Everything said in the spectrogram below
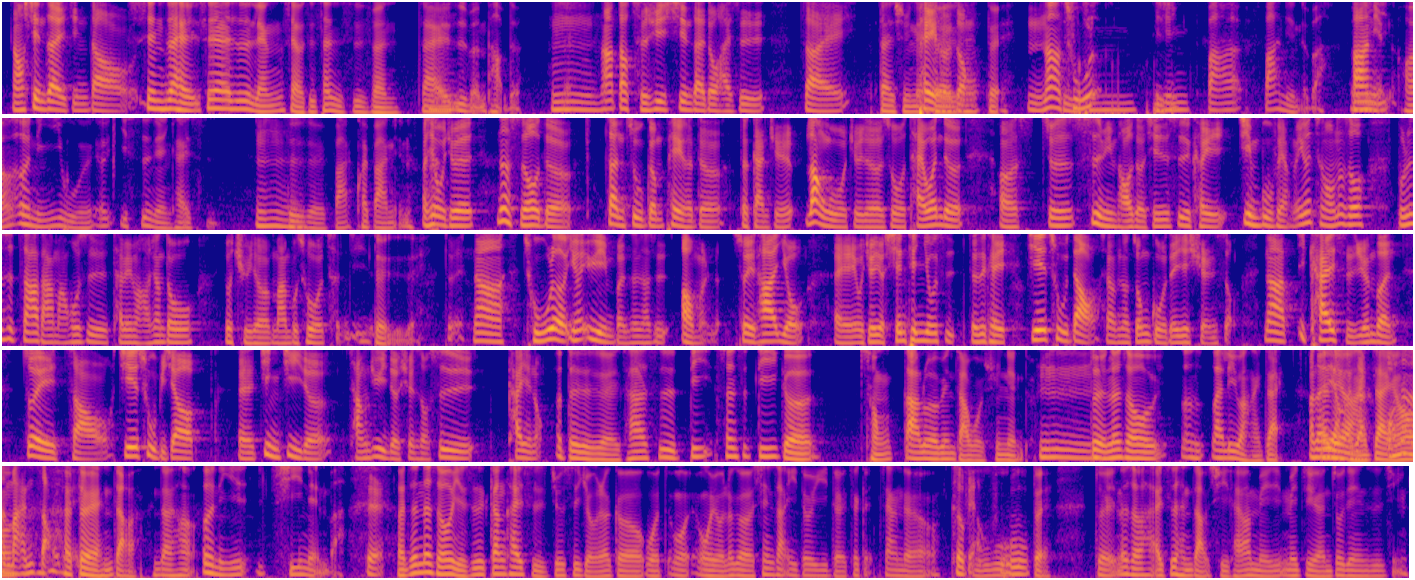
然后现在已经到，现在现在是两小时三十四分，在嗯日本跑的。嗯，那到持续现在都还是在，在训练配合中。对，嗯，那除了经已已经经八八年了吧？20八年，好像二零一五、呃一四年开始，嗯，对对对，八快八年了。而且我觉得那时候的赞助跟配合的的感觉，让我觉得说台湾的呃，就是市民跑者其实是可以进步非常的，因为陈红那时候不论是扎达马或是台北马，好像都有取得蛮不错的成绩的。对对对，对，那除了因为玉颖本身他是澳门人，所以他有诶、我觉得有先天优势，就是可以接触到像那中国的一些选手。那一开始原本最早接触比较呃竞技的长距离的选手是开眼龙，呃，对对对，他是第算是第一个从大陆那边找我训练的。嗯，对，那时候那赖力王还在，啊，那那两个两个还在哦，那还蛮早的啊，对，很早很早，好像二零一七年吧。对，反正那时候也是刚开始，就是有那个我我我有那个线上一对一的这个这样的课表服服务对，对，那时候还是很早期，台湾没没几个人做这件事情，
